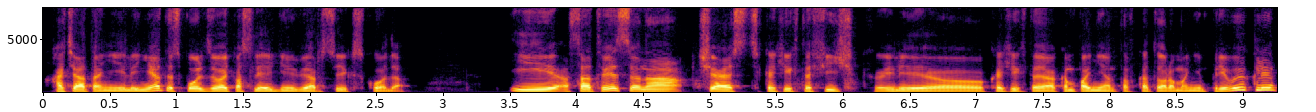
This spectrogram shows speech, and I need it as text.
хотят они или нет, использовать последнюю версию Xcode. И, соответственно, часть каких-то фич или э, каких-то компонентов, к которым они привыкли,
